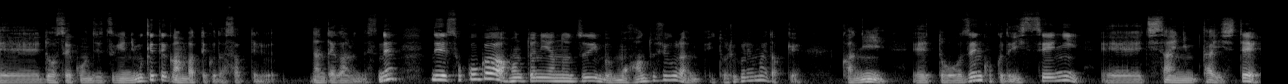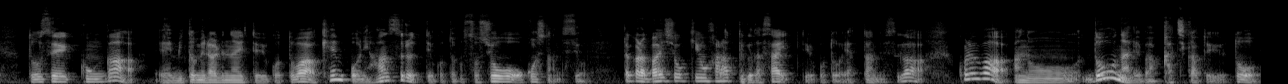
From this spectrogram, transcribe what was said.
えー同性婚実現に向けて頑張ってくださってる団体があるんですね。でそこが本当にあの随分もう半年ぐらいどれぐらい前だっけ？かに、えー、と全国で一斉に、えー地裁に対して同性婚が、えー認められないということは憲法に反するっていうことの訴訟を起こしたんですよ。だから賠償金を払ってくださいっていうことをやったんですがこれはあのどうなれば勝ちかというと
